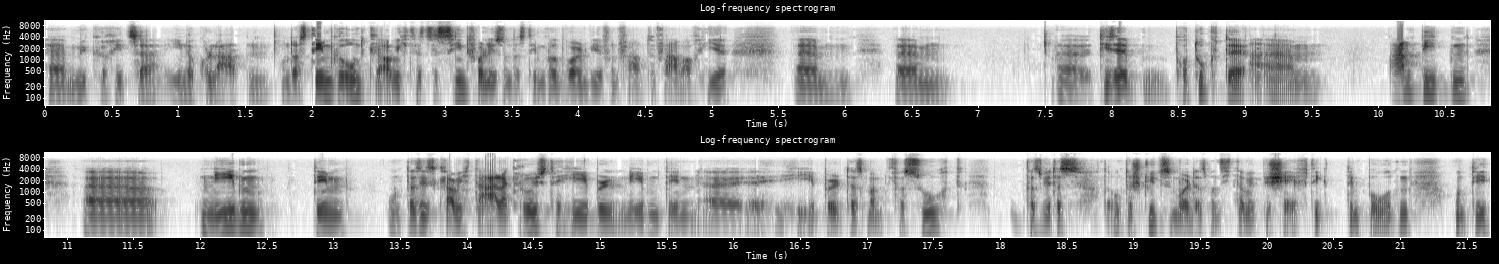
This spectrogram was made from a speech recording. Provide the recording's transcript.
äh, Mykorrhiza-Inokulaten. Und aus dem Grund glaube ich, dass das sinnvoll ist und aus dem Grund wollen wir von Farm to Farm auch hier ähm, ähm, diese Produkte ähm, anbieten, äh, neben dem, und das ist, glaube ich, der allergrößte Hebel, neben dem äh, Hebel, dass man versucht, dass wir das unterstützen wollen, dass man sich damit beschäftigt, den Boden und die,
